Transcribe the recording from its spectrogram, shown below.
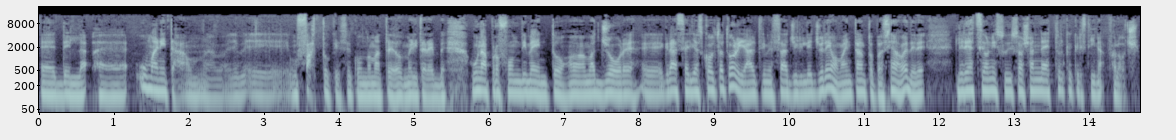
eh, dell'umanità, eh, un, eh, un fatto che secondo Matteo meriterebbe un approfondimento uh, maggiore. Eh, grazie agli ascoltatori, altri messaggi li leggeremo, ma intanto passiamo a vedere le reazioni sui social network. Cristina Faloci.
